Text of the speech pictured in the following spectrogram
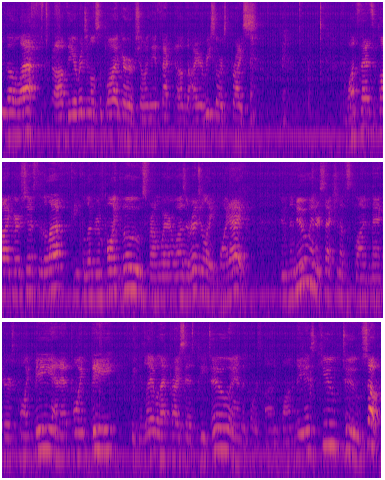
to the left of the original supply curve, showing the effect of the higher resource price. Once that supply curve shifts to the left, the equilibrium point moves from where it was originally, point A, to the new intersection of the supply and demand curves, point B, and at point B, we can label that price as P2, and the corresponding quantity is Q2. So,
